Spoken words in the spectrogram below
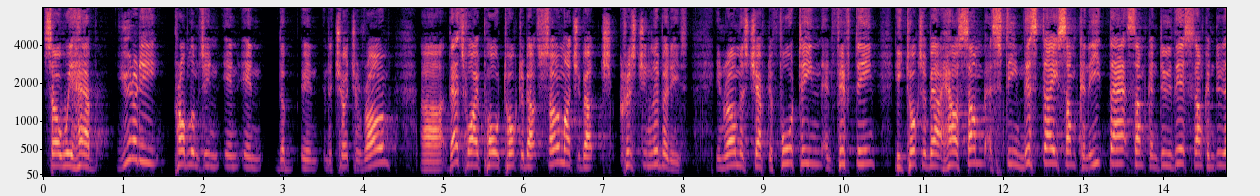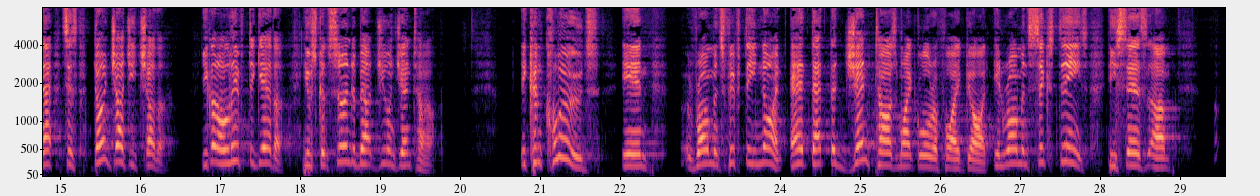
So we have unity problems in, in, in, the, in, the Church of Rome. Uh, that's why Paul talked about so much about Christian liberties. In Romans chapter 14 and 15, he talks about how some esteem this day, some can eat that, some can do this, some can do that. He says, don't judge each other. You've got to live together. He was concerned about Jew and Gentile. It concludes in Romans 15:9, and that the Gentiles might glorify God. In Romans 16, he says, um,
